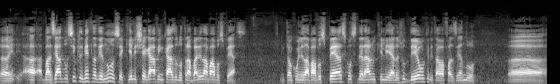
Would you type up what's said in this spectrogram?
Uh, baseado simplesmente na denúncia que ele chegava em casa do trabalho e lavava os pés. Então, como ele lavava os pés, consideraram que ele era judeu, que ele estava fazendo uh,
